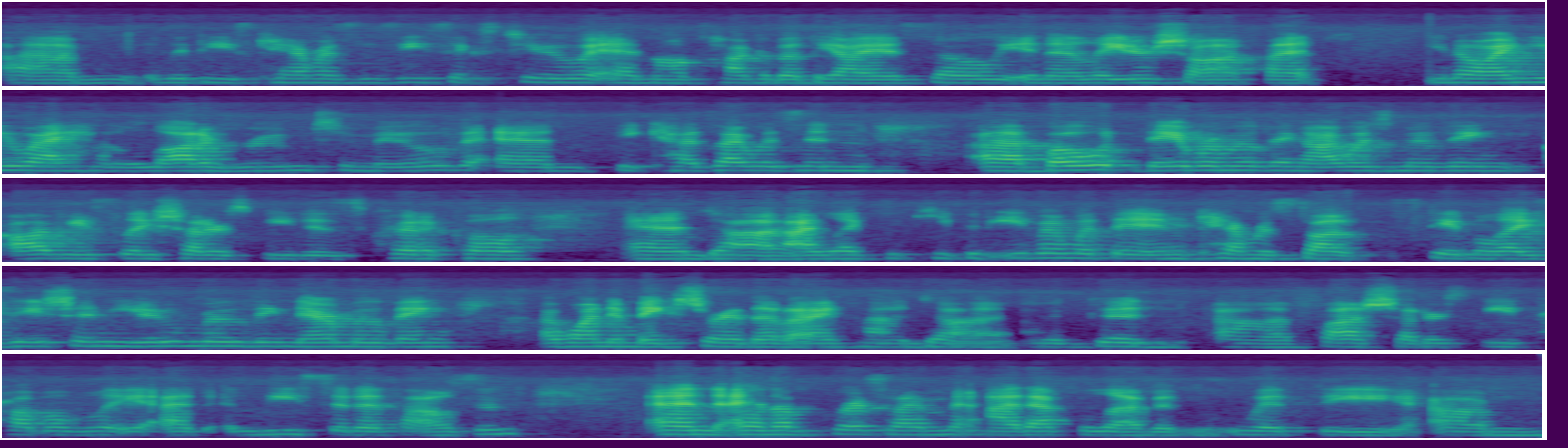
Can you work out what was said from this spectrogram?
um, with these cameras the z6 II and i'll talk about the iso in a later shot but you know, I knew I had a lot of room to move. And because I was in a boat, they were moving, I was moving. Obviously, shutter speed is critical. And uh, I like to keep it even with the in camera st- stabilization. You moving, they're moving. I wanted to make sure that I had uh, a good uh, flash shutter speed, probably at, at least at a thousand. And, and of course, I'm at f11 with the um,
